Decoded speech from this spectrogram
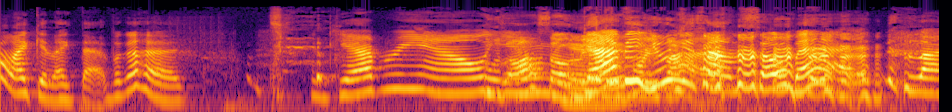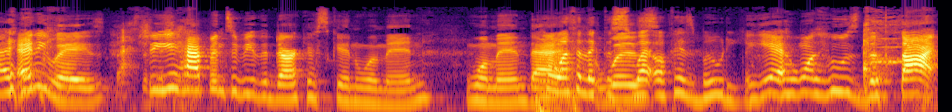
don't like it like that, but go ahead. Gabrielle Who's Union. also Gabby 45. Union sounds so bad. like Anyways, she happened to be the darker skinned woman. Woman that who wants to lick the was, sweat off his booty? Yeah, who wants, who's the thought?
